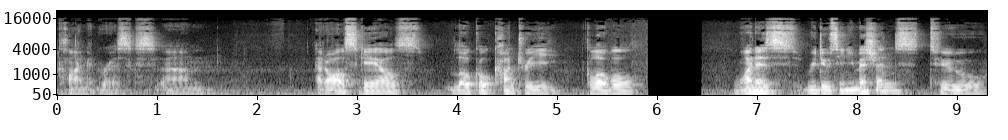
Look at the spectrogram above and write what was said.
climate risks um, at all scales, local, country, global. One is reducing emissions to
